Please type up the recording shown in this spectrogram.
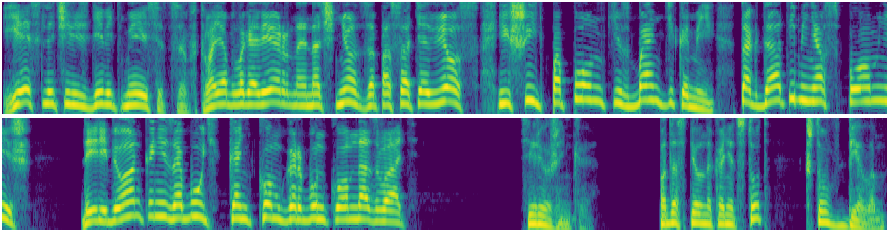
если через девять месяцев твоя благоверная начнет запасать овес и шить попонки с бантиками, тогда ты меня вспомнишь. Да и ребенка не забудь коньком-горбунком назвать. Сереженька, подоспел наконец тот, что в белом.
